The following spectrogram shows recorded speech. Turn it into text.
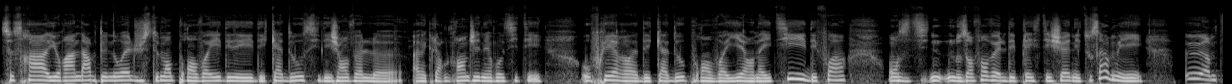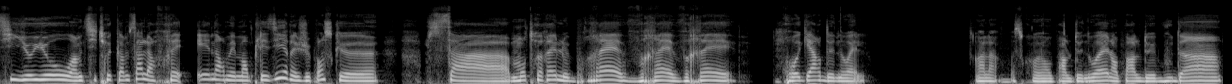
ce sera, il y aura un arbre de Noël justement pour envoyer des, cadeaux si des gens veulent, euh, avec leur grande générosité, offrir euh, des cadeaux pour envoyer en Haïti. Des fois, nos enfants veulent des PlayStation et tout ça, mais eux, un petit yo-yo ou un petit truc comme ça leur ferait énormément plaisir et je pense que ça montrerait le vrai, vrai, vrai regard de Noël. Voilà, parce qu'on parle de Noël, on parle de boudin,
